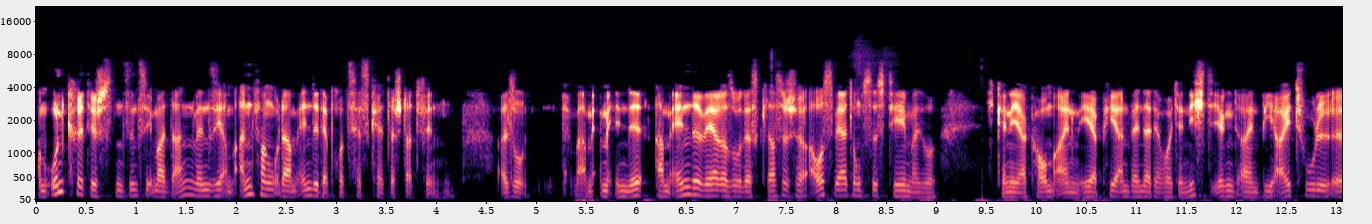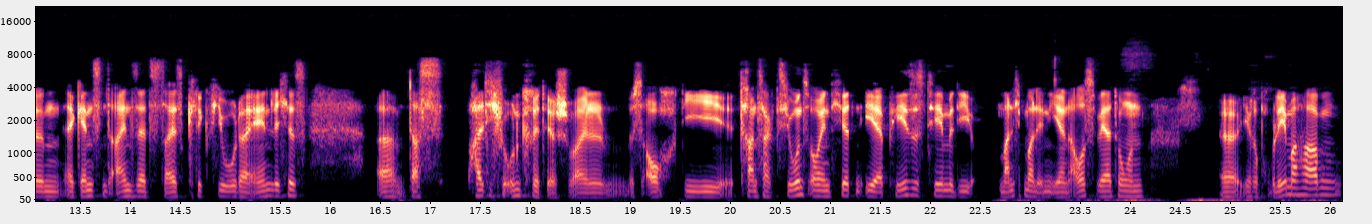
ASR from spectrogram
am unkritischsten sind sie immer dann, wenn sie am Anfang oder am Ende der Prozesskette stattfinden. Also am Ende, am Ende wäre so das klassische Auswertungssystem, also ich kenne ja kaum einen ERP-Anwender, der heute nicht irgendein BI-Tool ähm, ergänzend einsetzt, sei es ClickView oder ähnliches. Äh, das halte ich für unkritisch, weil es auch die transaktionsorientierten ERP-Systeme, die manchmal in ihren Auswertungen äh, ihre Probleme haben.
